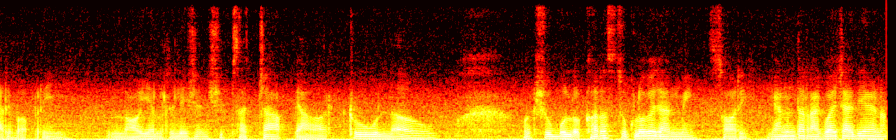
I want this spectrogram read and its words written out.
अरे बापरे. लॉयल रिलेशनशिप सच्चा प्यार ट्रू लव मग शुभ बोललो खरंच चुकलो का जान मी सॉरी यानंतर रागवायच्या आधी आहे ना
